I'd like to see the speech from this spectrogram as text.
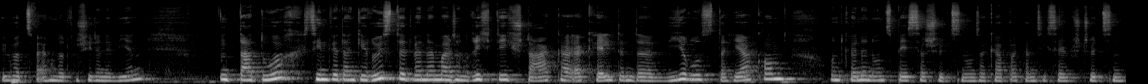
über 200 verschiedene Viren. Und dadurch sind wir dann gerüstet, wenn einmal so ein richtig starker, erkältender Virus daherkommt und können uns besser schützen. Unser Körper kann sich selbst schützen.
